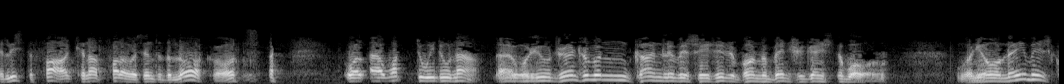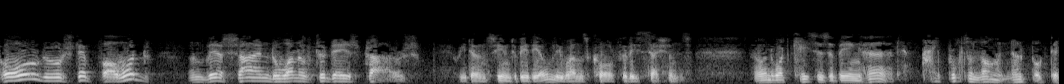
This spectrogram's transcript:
At least the fog cannot follow us into the lower courts. well, uh, what do we do now? Uh, will you gentlemen kindly be seated upon the bench against the wall? When your name is called, you'll step forward and be assigned to one of today's trials. We don't seem to be the only ones called for these sessions. I wonder what cases are being heard. I brought along a notebook to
